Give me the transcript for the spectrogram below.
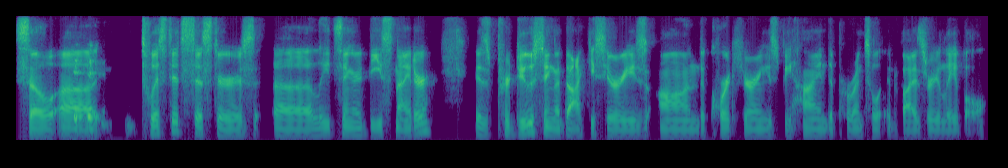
So uh Twisted Sisters uh lead singer Dee Snider is producing a docu-series on the court hearings behind the parental advisory label.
